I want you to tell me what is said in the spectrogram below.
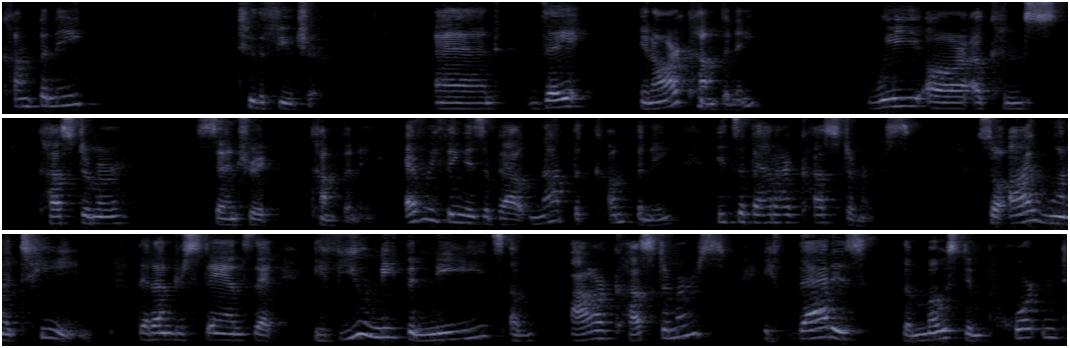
company to the future. And they, in our company, we are a cons- customer centric company. Everything is about not the company, it's about our customers. So I want a team that understands that if you meet the needs of our customers, if that is the most important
